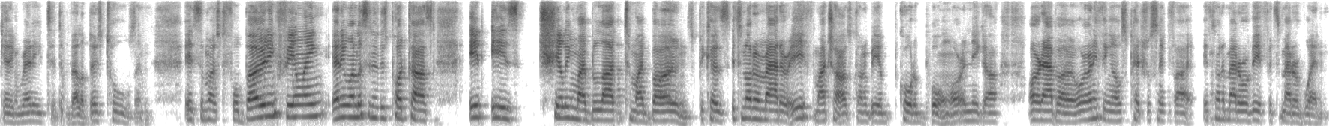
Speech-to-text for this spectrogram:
getting ready to develop those tools. And it's the most foreboding feeling. Anyone listening to this podcast, it is chilling my blood to my bones because it's not a matter if my child's going to be a, called a or a nigger or an abo or anything else petrol sniffer. It's not a matter of if, it's a matter of when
